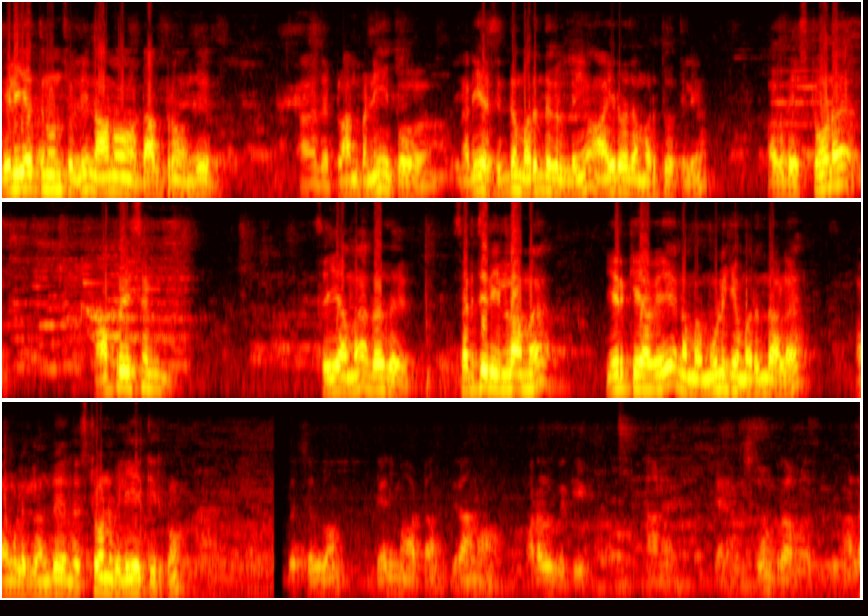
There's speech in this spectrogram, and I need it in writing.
வெளியேற்றணும்னு சொல்லி நானும் டாக்டரும் வந்து அதை பிளான் பண்ணி இப்போது நிறைய சித்த மருந்துகள்லேயும் ஆயுர்வேத மருத்துவத்துலேயும் அவருடைய ஸ்டோனை ஆப்ரேஷன் செய்யாமல் அதாவது சர்ஜரி இல்லாமல் இயற்கையாகவே நம்ம மூலிகை மருந்தால் அவங்களுக்கு வந்து இந்த ஸ்டோன் வெளியேற்றிருக்கோம் செல்வம் தேனி மாவட்டம் கிராமம் வடவுப்பட்டி நான். எனக்கு ஸ்டோன் ப்ராப்ளம் இருந்ததுனால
